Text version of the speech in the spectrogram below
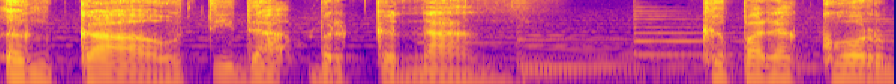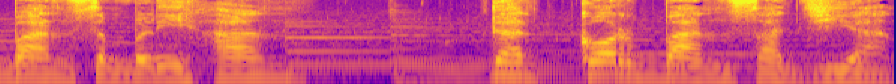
Engkau tidak berkenan kepada korban sembelihan dan korban sajian,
